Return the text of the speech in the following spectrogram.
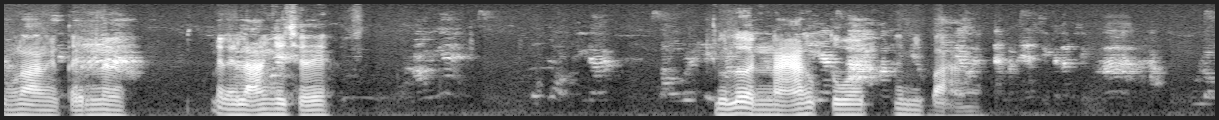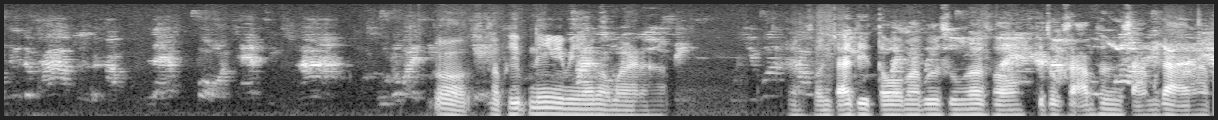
ช่วงล่างเต็มเลย ไม่ได้ล้างเฉยๆดูเลื่อนหนาทุกตัวไม่มีบางก็สำหรับคลิปนี้ไม่มีอะไรมากมานะครับ สนใจติดต่อมาเบอร์ศูนย์เก้าสองจุดสามถึงสามเก้นะครับ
